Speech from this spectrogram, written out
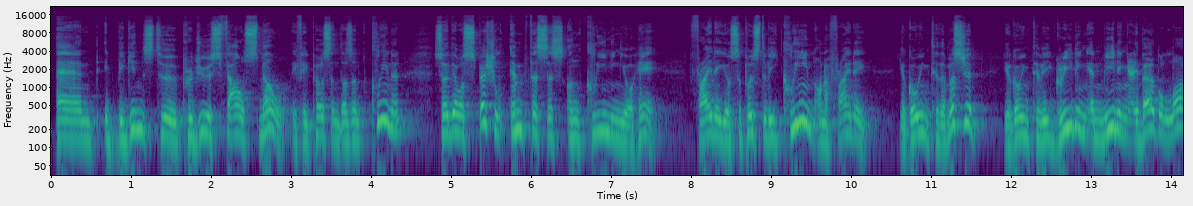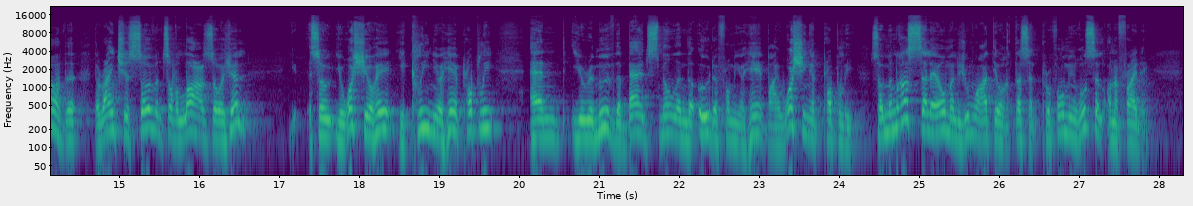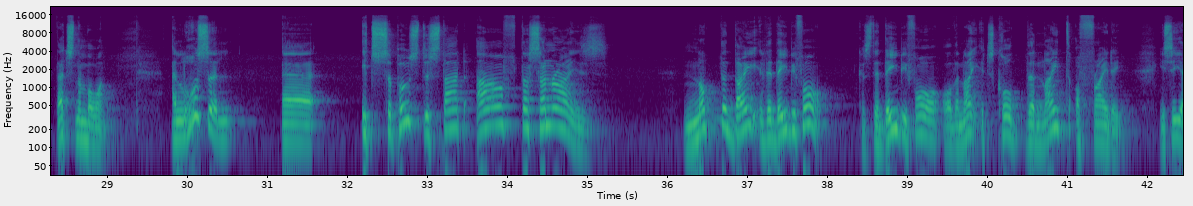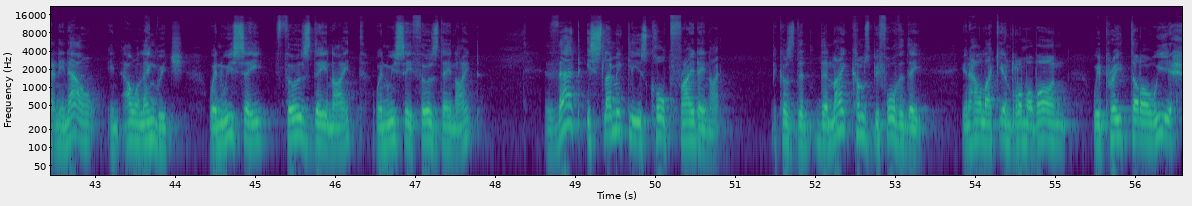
and it begins to produce foul smell if a person doesn't clean it. So there was special emphasis on cleaning your hair. Friday, you're supposed to be clean on a Friday. You're going to the masjid. You're going to be greeting and meeting ibadullah, the, the righteous servants of Allah Azza wa. So you wash your hair, you clean your hair properly, and you remove the bad smell and the odor from your hair by washing it properly. So من غسل يوم الجمعة واغتسل performing ghusl on a Friday. That's number one. Al-ghusl, uh, it's supposed to start after sunrise, not the day, the day before. Because the day before or the night, it's called the night of Friday. You see, yani now in our language, when we say Thursday night, when we say Thursday night, that Islamically is called Friday night because the, the night comes before the day. You know how, like in Ramadan, we pray Taraweeh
